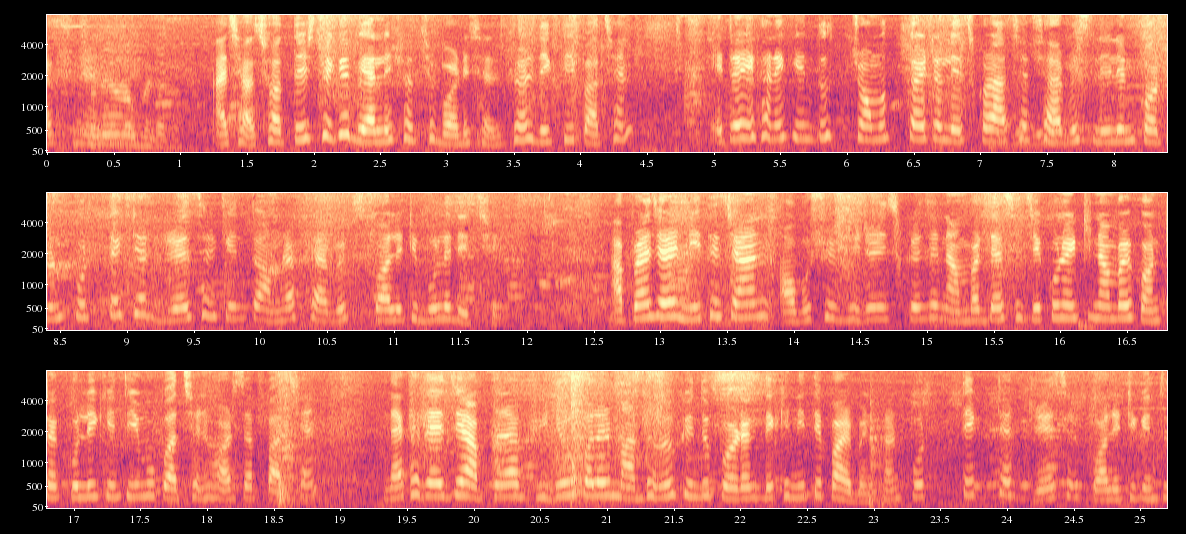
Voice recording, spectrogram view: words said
একশো নিরানব্বই আচ্ছা ছত্রিশ থেকে বিয়াল্লিশ হচ্ছে বডি সাইজ দেখতেই পাচ্ছেন এটা এখানে কিন্তু চমৎকার এটা লেস করা আছে ফ্যাব্রিক্স লিলেন কটন প্রত্যেকটা ড্রেসের কিন্তু আমরা ফ্যাব্রিক্স কোয়ালিটি বলে দিচ্ছি। আপনারা যারা নিতে চান, অবশ্যই ভিডিওর স্ক্রিনে যে নাম্বার দেওয়া আছে যে কোনো একটি নাম্বারে কন্ট্যাক্ট করলেই কিন্তু ইমো পাচ্ছেন হোয়াটসঅ্যাপ পাচ্ছেন। দেখা যায় যে আপনারা ভিডিও কলের মাধ্যমেও কিন্তু প্রোডাক্ট দেখে নিতে পারবেন। কারণ প্রত্যেকটা ড্রেসের কোয়ালিটি কিন্তু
